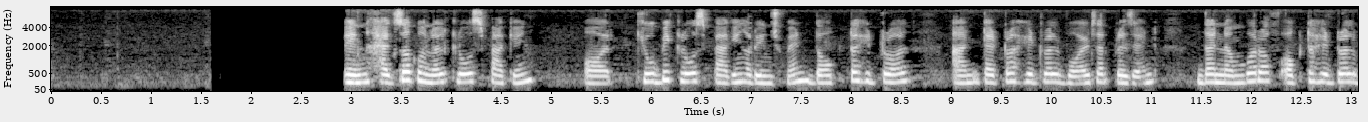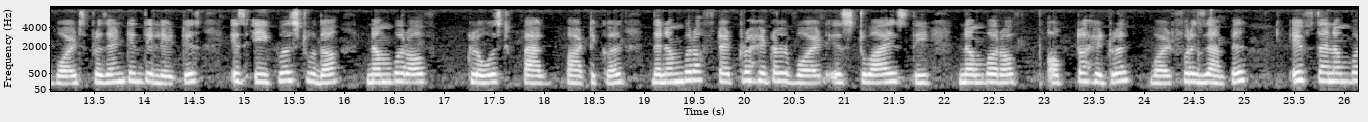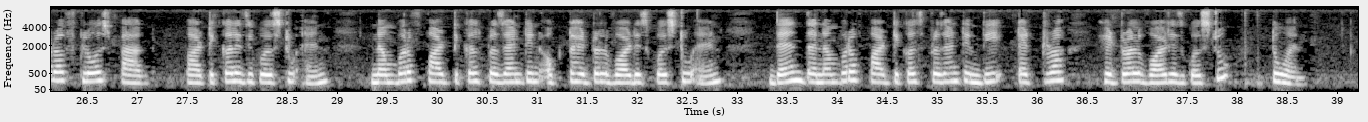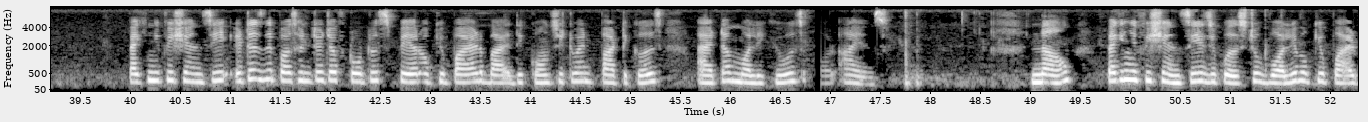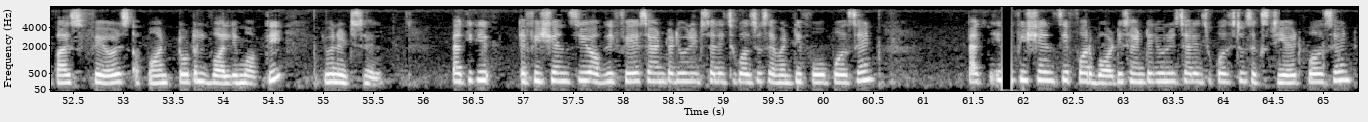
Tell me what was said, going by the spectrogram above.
In hexagonal close packing or cubic close packing arrangement, the octahedral and tetrahedral voids are present the number of octahedral voids present in the lattice is equals to the number of closed packed particle. The number of tetrahedral void is twice the number of octahedral void. For example, if the number of closed packed particle is equals to n, number of particles present in octahedral void is equals to n, then the number of particles present in the tetrahedral void is equals to 2n. Packing efficiency, it is the percentage of total sphere occupied by the constituent particles, atom, molecules or ions. Now, packing efficiency is equals to volume occupied by spheres upon total volume of the unit cell. Packing efficiency of the face-centered unit cell is equals to 74%. Packing efficiency for body-centered unit cell is equals to 68%.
